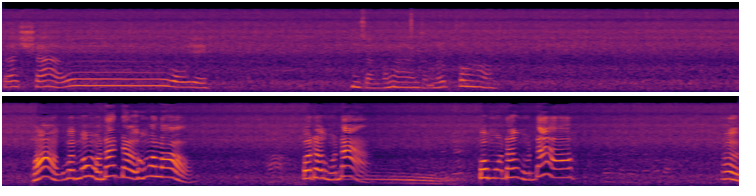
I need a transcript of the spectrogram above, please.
Ta xa ư vô gì chẳng có mà chẳng nước con nào phá có phải muốn một đắt đầu không lo? Có đâu một đá à? có một đâu một đá không à? ừ.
